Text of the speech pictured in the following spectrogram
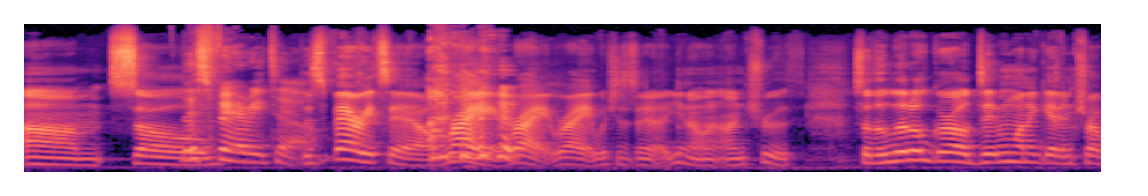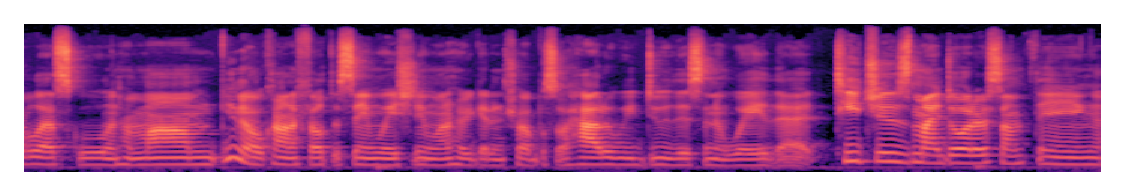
Um, so This fairy tale. this fairy tale, right, right, right, which is a, you know an untruth. So the little girl didn't want to get in trouble at school, and her mom, you know, kind of felt the same way. She didn't want her to get in trouble. So how do we do this in a way that teaches my daughter something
